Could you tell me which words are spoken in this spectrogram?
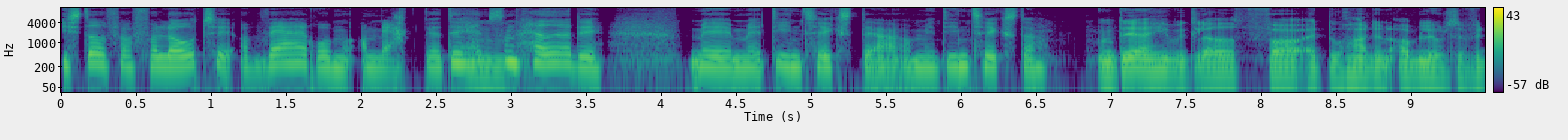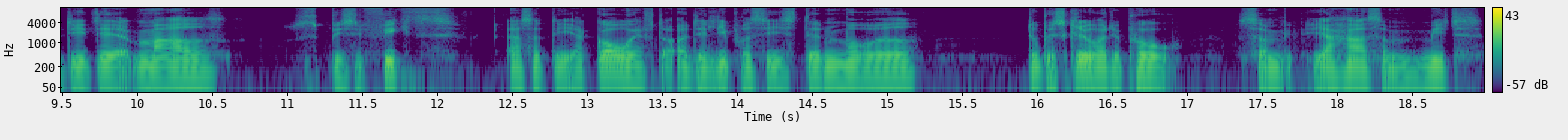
i stedet for at få lov til at være i rummet og mærke det, det mm. sådan havde jeg det med, med din tekst der og med dine tekster. Men det er jeg helt vildt glad for, at du har den oplevelse, fordi det er meget specifikt, altså det, jeg går efter, og det er lige præcis den måde, du beskriver det på, som jeg har som mit,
